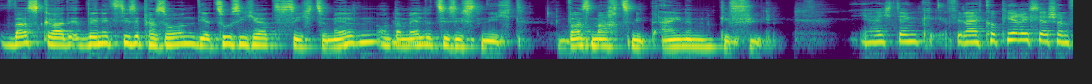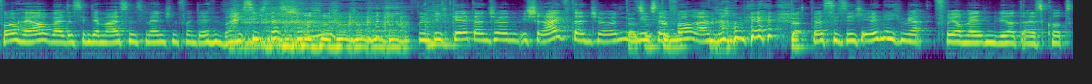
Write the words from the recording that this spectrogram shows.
was gerade, wenn jetzt diese Person dir zusichert, sich zu melden und dann Mhm. meldet sie sich nicht. Was macht's mit einem Gefühl? Ja, ich denke, vielleicht kopiere ich es ja schon vorher, weil das sind ja meistens Menschen, von denen weiß ich das schon. Und ich gehe dann schon, ich schreibe dann schon Das, mit der Vorannahme, Da- dass sie sich eh nicht mehr früher melden wird als kurz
